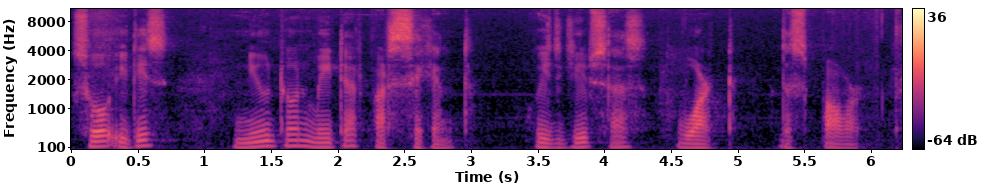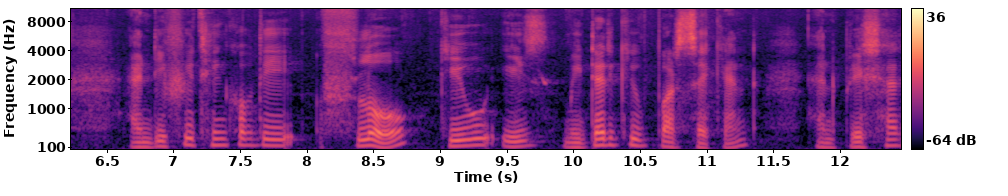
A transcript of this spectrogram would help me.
So, it is Newton meter per second which gives us watt this power and if you think of the flow Q is meter cube per second and pressure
